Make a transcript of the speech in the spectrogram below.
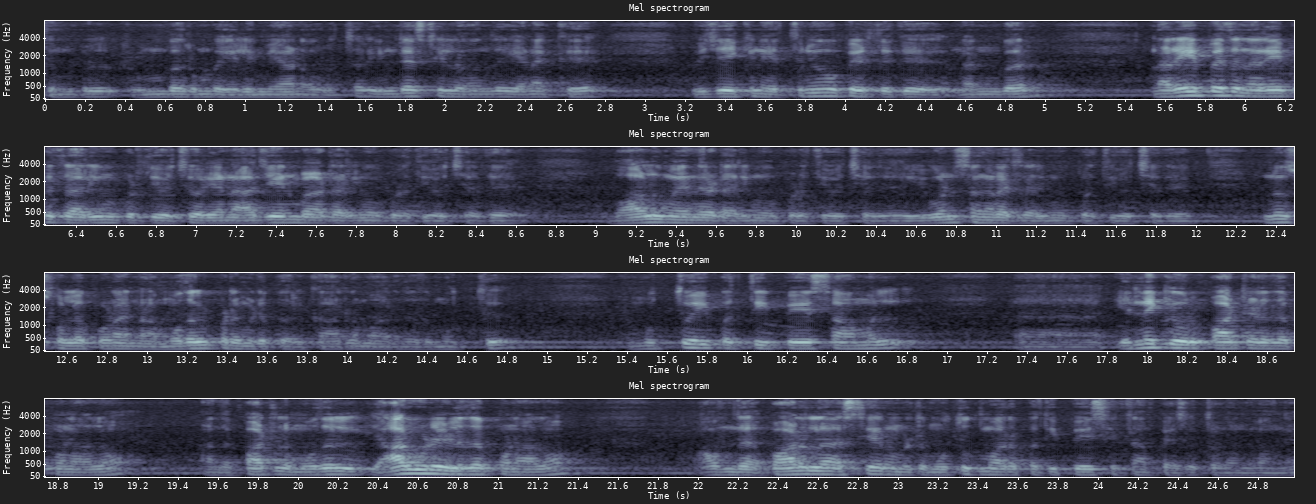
சிம்பிள் ரொம்ப ரொம்ப எளிமையான ஒருத்தர். இண்டஸ்ட்ரியில் வந்து எனக்கு விஜய்க்குன்னு எத்தனையோ பேர்த்துக்கு நண்பர். நிறைய பேர்த்து நிறைய பேர்த்து அறிமுகப்படுத்தி வச்சவர். ஏன்னா அஜயன் பாலாட்டை அறிமுகப்படுத்தி வச்சது. பாலு மகேந்திராட் அறிமுகப்படுத்தி வச்சது யுவன் சங்கராஜ் அறிமுகப்படுத்தி வச்சது. இன்னும் சொல்லப்போனால் நான் முதல் படம் எடுப்பதற்கு காரணமாக இருந்தது முத்து. முத்துவை பற்றி பேசாமல் என்னைக்கு ஒரு பாட்டு எழுத போனாலும் அந்த பாட்டில் முதல் யார் கூட எழுத போனாலும் அந்த பாடலாசிரியர் மற்றும் முத்துக்குமாரை பற்றி பேசி தான் பேச தொடங்குவாங்க.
